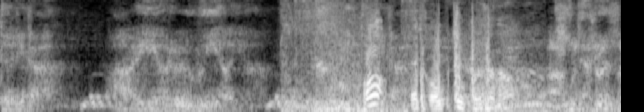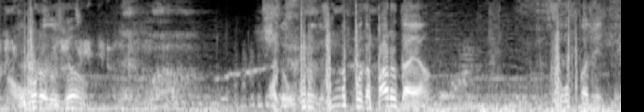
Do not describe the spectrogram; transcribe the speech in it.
그리들이라 아이어를 위하여. 어? 야 저거 엄청 나와? 아 오버로드죠? 아 근데 오버로드 생각보다 빠르다 야. 속업까지 있네.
